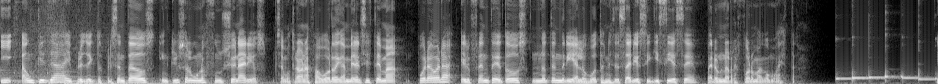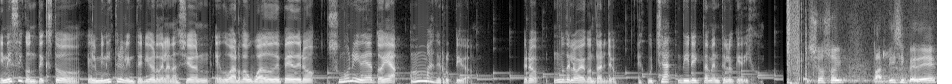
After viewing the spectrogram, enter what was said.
Y aunque ya hay proyectos presentados, incluso algunos funcionarios se mostraron a favor de cambiar el sistema, por ahora el Frente de Todos no tendría los votos necesarios si quisiese para una reforma como esta. En ese contexto, el ministro del Interior de la Nación, Eduardo Guado de Pedro, sumó una idea todavía más disruptiva. Pero no te lo voy a contar yo, escucha directamente lo que dijo. Yo soy partícipe de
